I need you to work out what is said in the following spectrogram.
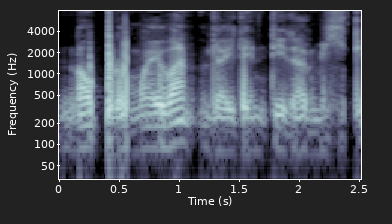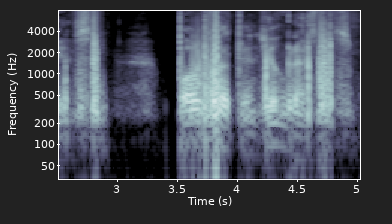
no promuevan la identidad mexiquense. Por su atención, gracias.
